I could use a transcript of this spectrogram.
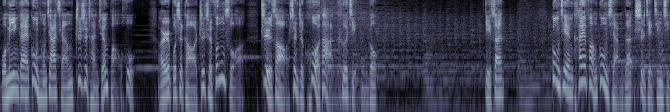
我们应该共同加强知识产权保护，而不是搞知识封锁、制造甚至扩大科技鸿沟。第三，共建开放共享的世界经济。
